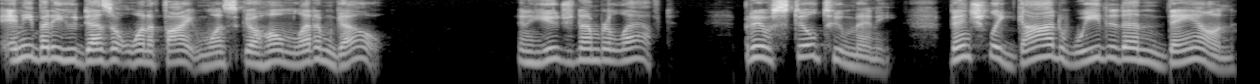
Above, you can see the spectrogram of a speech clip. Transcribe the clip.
anybody who doesn't want to fight wants to go home, let them go. And a huge number left. But it was still too many Eventually, God weeded them down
